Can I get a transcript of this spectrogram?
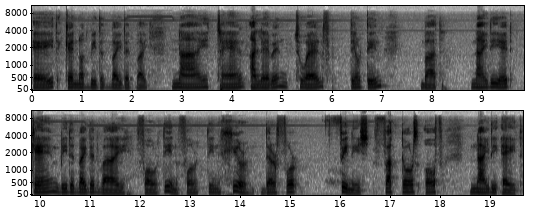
8, cannot be divided by 9, 10, 11, 12, 13, but 98 can be divided by 14, 14 here, therefore finish. Factors of 98.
